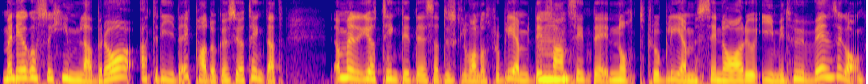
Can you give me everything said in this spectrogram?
Men det har gått så himla bra att rida i paddocken så jag tänkte att Ja, men jag tänkte inte ens att det skulle vara något problem. Det fanns inte något problemscenario i mitt huvud ens en gång.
